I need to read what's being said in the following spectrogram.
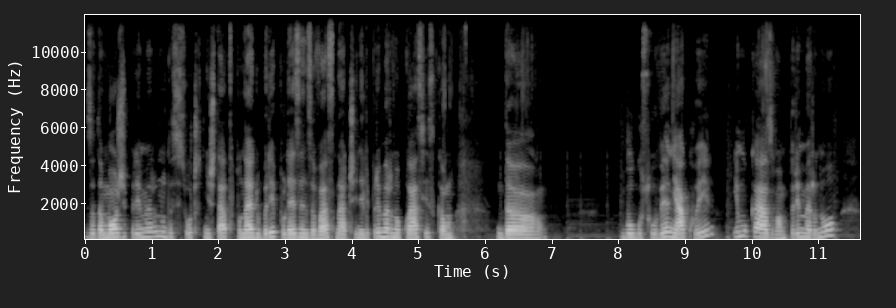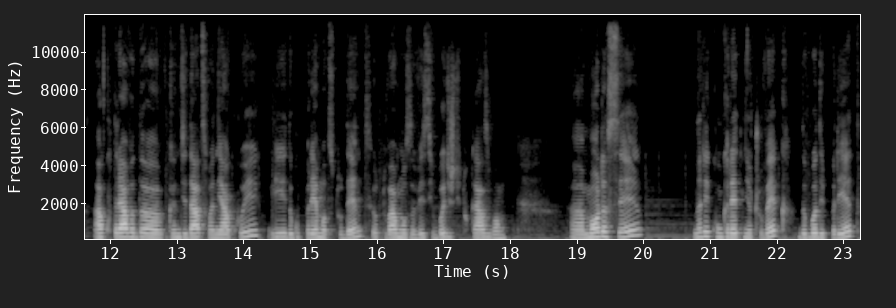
за да може, примерно, да се случат нещата по най-добри и полезен за вас начин. Или, примерно, ако аз искам да благословя някой и му казвам, примерно, ако трябва да кандидатства някой и да го приемат студент, от това му зависи бъдещето, казвам, моля се, нали, конкретният човек да бъде прият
